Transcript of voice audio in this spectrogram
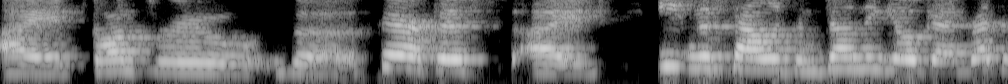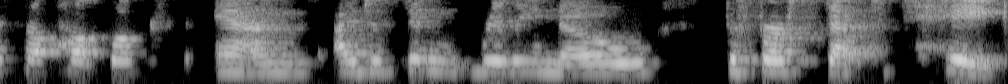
I'd gone through the therapists. I'd eaten the salads and done the yoga and read the self help books. And I just didn't really know the first step to take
